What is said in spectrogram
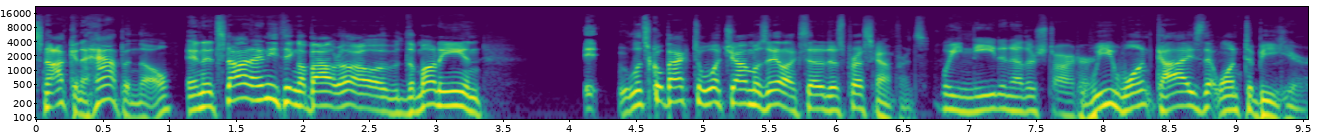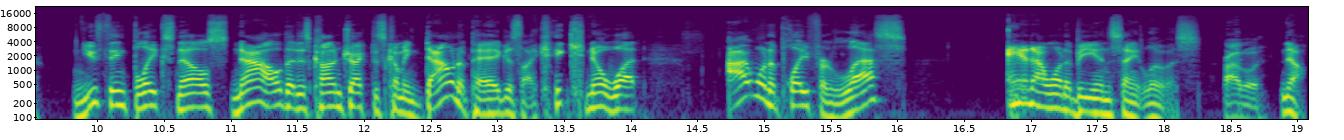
It's not going to happen, though. And it's not anything about, oh, the money. And it, let's go back to what John Mozeliak said at his press conference. We need another starter. We want guys that want to be here. And you think Blake Snell's, now that his contract is coming down a peg, is like, you know what? I want to play for less and I want to be in St. Louis. Probably. No.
